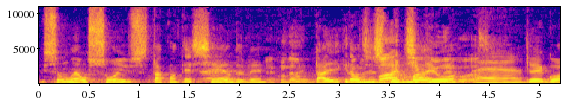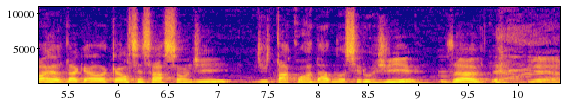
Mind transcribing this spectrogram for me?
Isso não é um sonho, isso está acontecendo, né? É, quando ela- Daí que dá um desespero maior. negócio. É. Que é igual a- daquela aquela sensação de de estar acordado na cirurgia, sabe? É.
